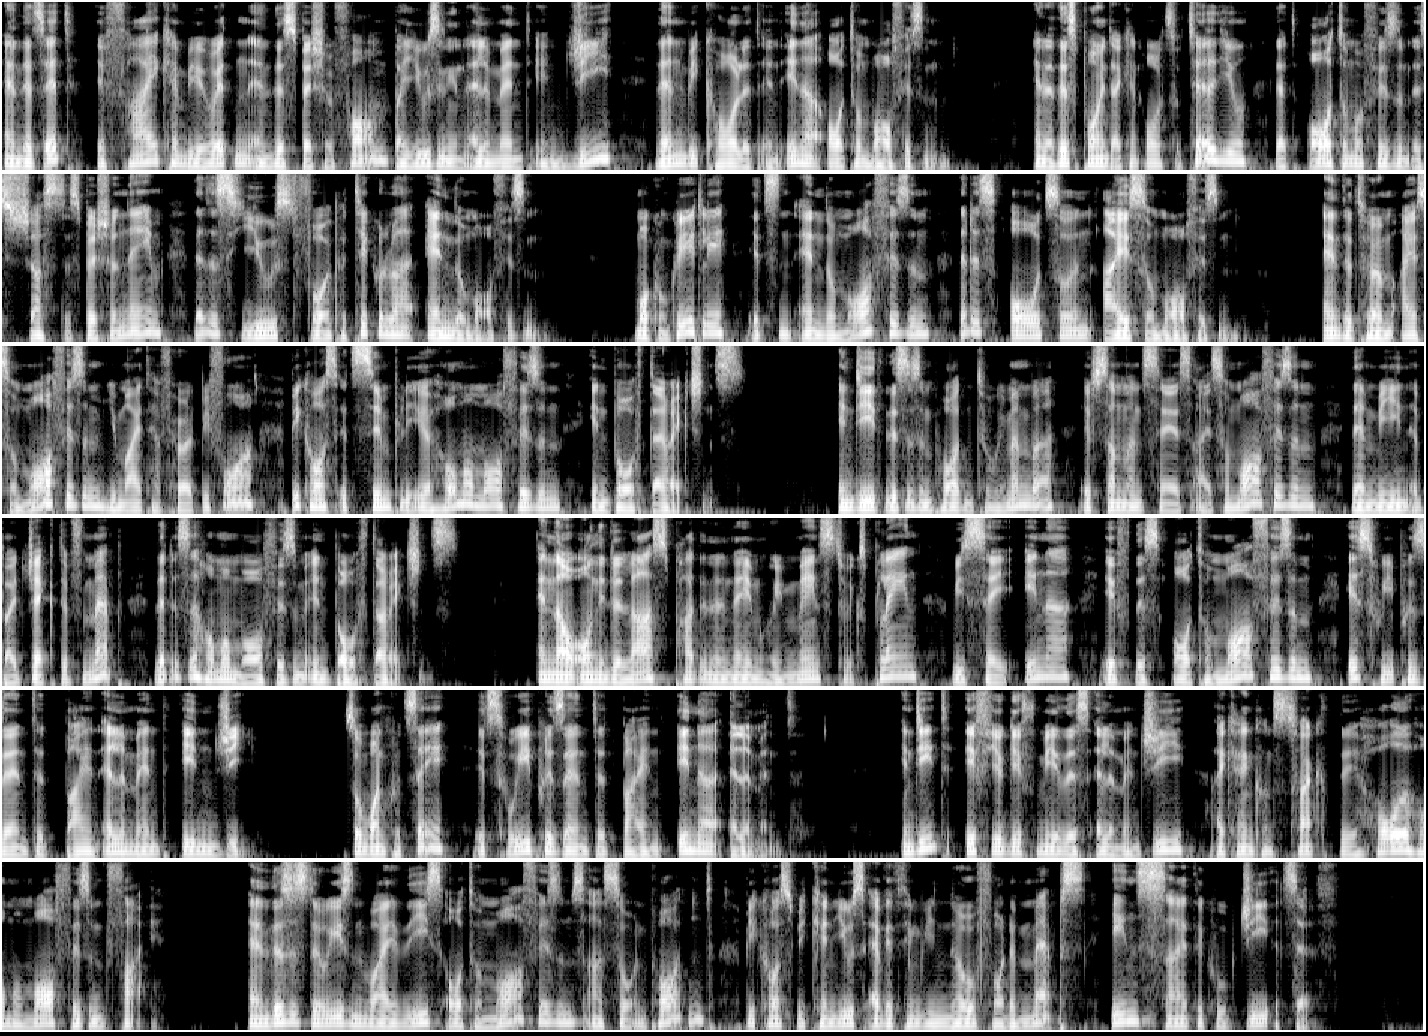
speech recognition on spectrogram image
And that's it. If phi can be written in this special form by using an element in G, then we call it an inner automorphism. And at this point I can also tell you that automorphism is just a special name that is used for a particular endomorphism. More concretely, it's an endomorphism that is also an isomorphism. And the term isomorphism you might have heard before because it's simply a homomorphism in both directions. Indeed, this is important to remember. If someone says isomorphism, they mean a bijective map that is a homomorphism in both directions. And now only the last part in the name remains to explain. We say inner if this automorphism is represented by an element in G. So one could say it's represented by an inner element. Indeed, if you give me this element G, I can construct the whole homomorphism phi. And this is the reason why these automorphisms are so important, because we can use everything we know for the maps inside the group G itself.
